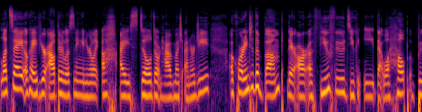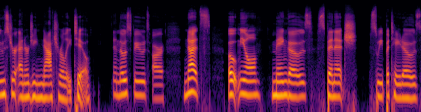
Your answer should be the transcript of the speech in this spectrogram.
let's say, okay, if you're out there listening and you're like, Ugh, I still don't have much energy. According to the bump, there are a few foods you can eat that will help boost your energy naturally too. And those foods are nuts, oatmeal, mangoes, spinach, sweet potatoes,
